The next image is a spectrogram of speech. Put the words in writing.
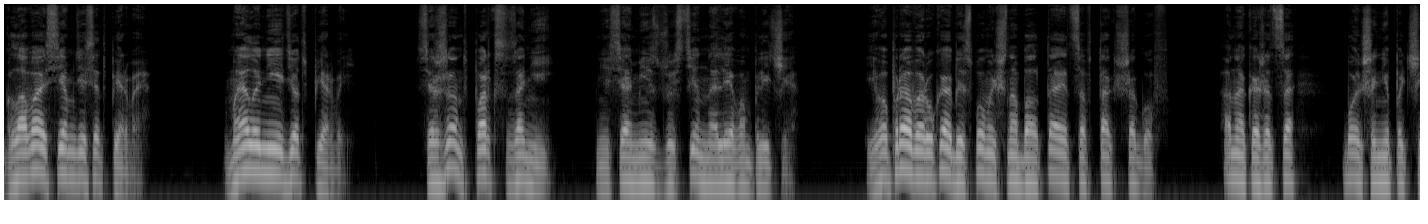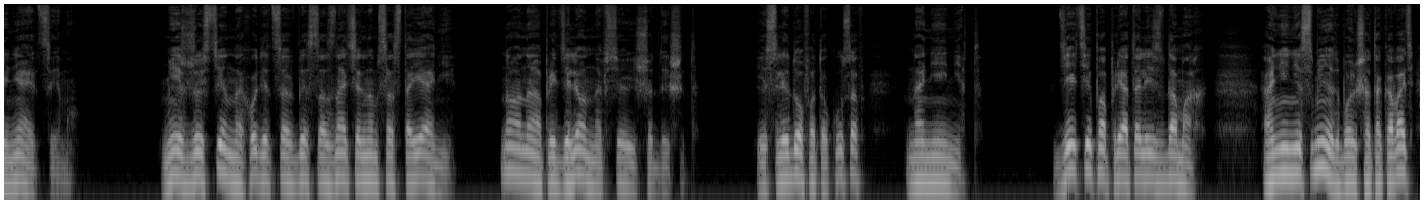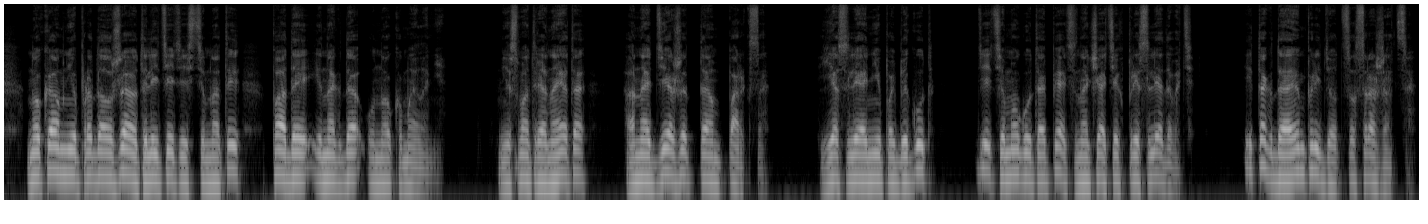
Глава 71. Мелани идет первой. Сержант Паркс за ней, неся мисс Джустин на левом плече. Его правая рука беспомощно болтается в такт шагов. Она, кажется, больше не подчиняется ему. Мисс Джустин находится в бессознательном состоянии, но она определенно все еще дышит. И следов от укусов на ней нет. Дети попрятались в домах. Они не смеют больше атаковать, но камни продолжают лететь из темноты, падая иногда у ног Мелани. Несмотря на это, она держит там Паркса. Если они побегут, дети могут опять начать их преследовать, и тогда им придется сражаться.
